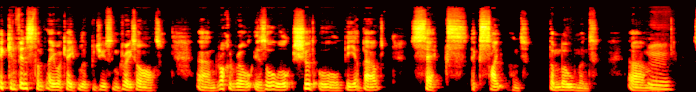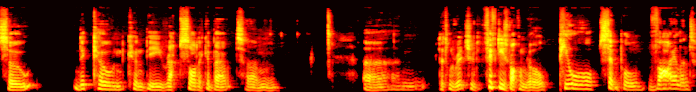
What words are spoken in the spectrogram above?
It convinced them they were capable of producing great art, and rock and roll is all should all be about sex, excitement, the moment. Um, Mm. so Nik Cohn can be rhapsodic about um, um, Little Richard, 50s rock and roll, pure, simple, violent.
